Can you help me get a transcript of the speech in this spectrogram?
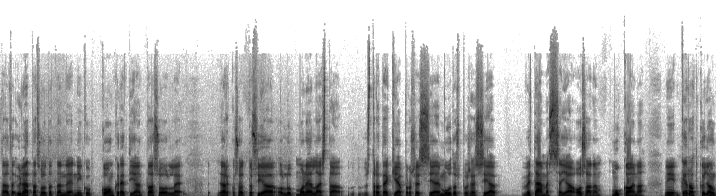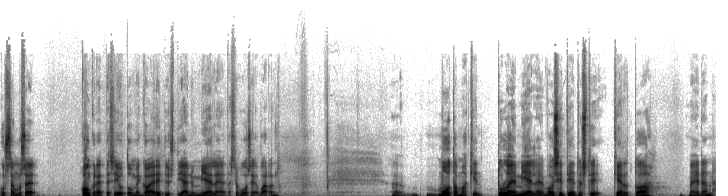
täältä ylätasolta tänne niin konkretian tasolle. Jarkko, sä oot tosiaan ollut monenlaista strategiaprosessia ja muutosprosessia vetämässä ja osana mukana, niin kerrotko jonkun semmoisen konkreettisen jutun, mikä on erityisesti jäänyt mieleen tässä vuosien varrella? Muutamakin tulee mieleen. Voisin tietysti kertoa meidän,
